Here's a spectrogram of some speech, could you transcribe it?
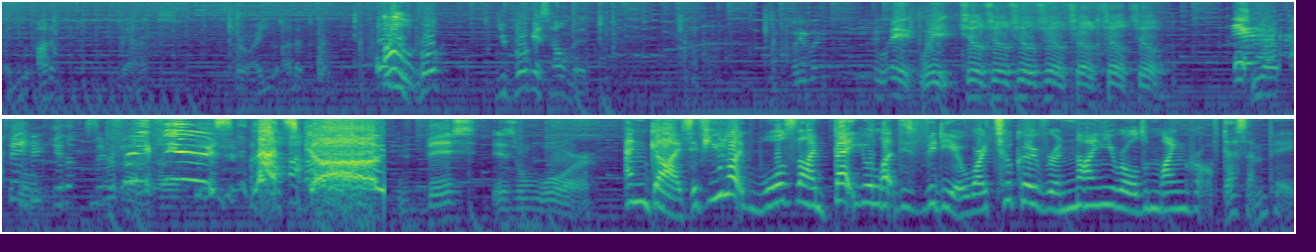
Are you out of gaps? Bro, are you out of? Oh, Oh! you broke! You broke his helmet. Wait, wait, wait, wait. Chill, chill, chill, chill, chill, chill, chill. No, you killed Let's go! This is war. And guys, if you like wars, then I bet you'll like this video where I took over a 9-year-old Minecraft SMP.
